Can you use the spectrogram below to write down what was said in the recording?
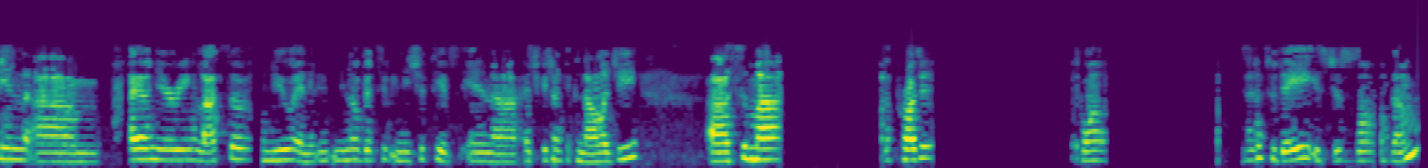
been um, pioneering lots of new and innovative initiatives in uh, education technology. Uh, SMART, the project today is just one of them.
